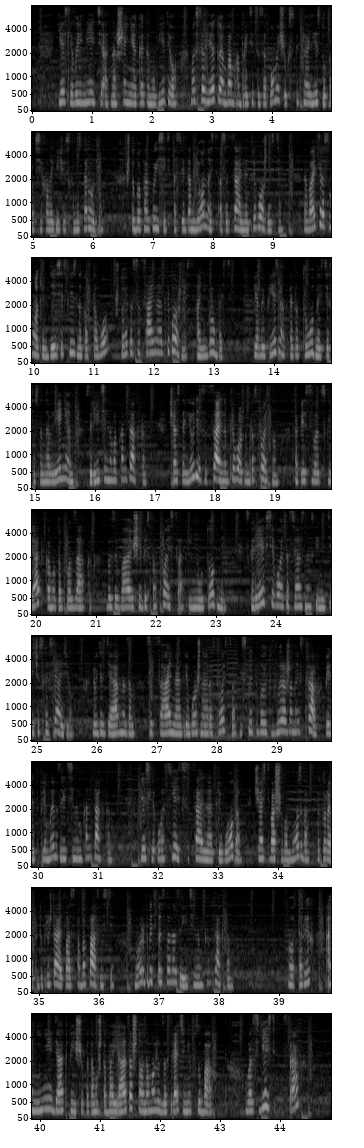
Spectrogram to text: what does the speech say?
Если вы имеете отношение к этому видео, мы советуем вам обратиться за помощью к специалисту по психологическому здоровью, чтобы повысить осведомленность о социальной тревожности. Давайте рассмотрим 10 признаков того, что это социальная тревожность, а не грубость. Первый признак – это трудности с установлением зрительного контакта. Часто люди с социальным тревожным расстройством описывают взгляд кому-то в глаза как вызывающий беспокойство и неудобный. Скорее всего, это связано с генетической связью. Люди с диагнозом «социальное тревожное расстройство» испытывают выраженный страх перед прямым зрительным контактом. Если у вас есть социальная тревога, часть вашего мозга, которая предупреждает вас об опасности, может быть вызвана зрительным контактом. Во-вторых, они не едят пищу, потому что боятся, что она может застрять у них в зубах. У вас есть страх?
